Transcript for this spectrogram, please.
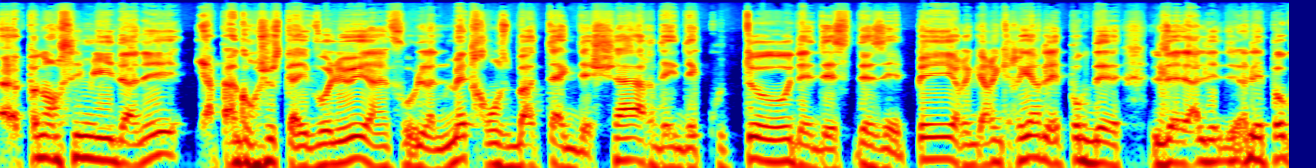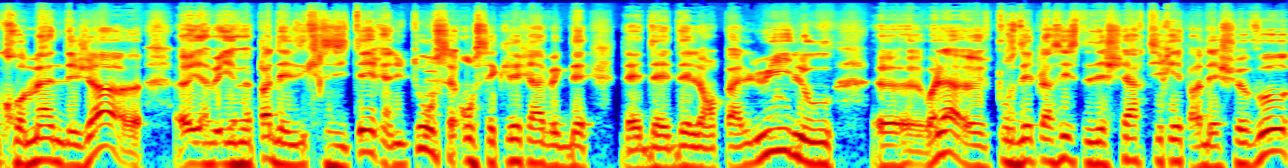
Euh, pendant ces milliers d'années, il n'y a pas grand-chose qui a évolué. Hein, il faut l'admettre. On se battait avec des chars, des, des couteaux, des, des, des, épées. Regarde, regarde l'époque des, l'époque romaine déjà. Euh, il n'y avait, y avait pas d'électricité, rien du tout. On s'éclairait avec des, des, des, lampes à l'huile ou euh, voilà. Euh, pour se déplacer, c'était des chars tirés par des chevaux.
